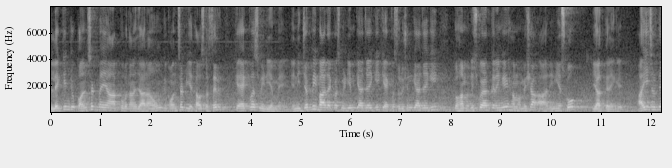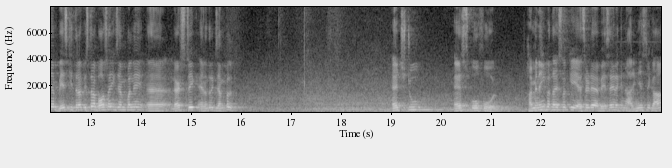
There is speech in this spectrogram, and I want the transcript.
लेकिन जो कॉन्सेप्ट मैं यहाँ आपको बताना जा रहा हूँ कि कॉन्सेप्ट ये था उसका सिर्फ़ कि एक्वस मीडियम में। यानी जब भी बात एक्वस मीडियम की आ जाएगी, कि एक्वस सोल्यूशन की आ जाएगी तो हम इसको याद करेंगे, हम हमेशा आरिनियस को याद करेंगे। आइए चलते हैं बेस की तरफ़। इस तरह बहुत सारी एग्ज़ाम्पल हैं let's take another example H two S O four हमें नहीं पता इस वक्त कि एसिड है बेस है, लेकिन आरिनियस ने कहा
